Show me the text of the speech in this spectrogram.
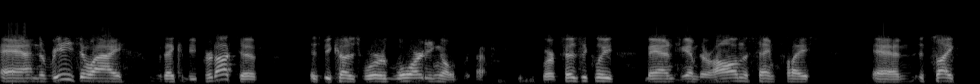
And the reason why they can be productive is because we're lording over them. We're physically managing them. They're all in the same place. And it's like,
